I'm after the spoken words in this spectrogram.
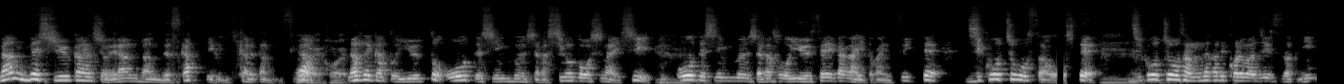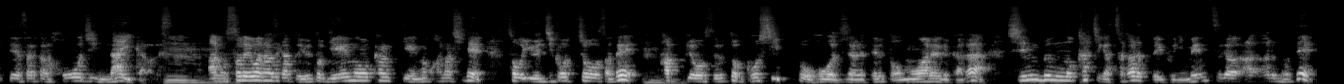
なんで週刊誌を選んだんですかっていうふうに聞かれたんですが、はいはい。なぜかというと、大手新聞社が仕事をしないし、大手新聞社がそういう性加害とかについて自己調査をして、自己調査の中でこれは事実だと認定されたら報じないからです。あの、それはなぜかというと、芸能関係の話で、そういう自己調査でうん発表すると、ゴシップを報じられてると思われるから、新聞の価値が下がるというふうにメンツがああるので、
